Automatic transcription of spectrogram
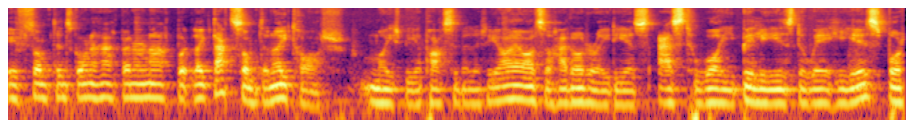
if something's going to happen or not, but like that's something I thought might be a possibility. I also had other ideas as to why Billy is the way he is, but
